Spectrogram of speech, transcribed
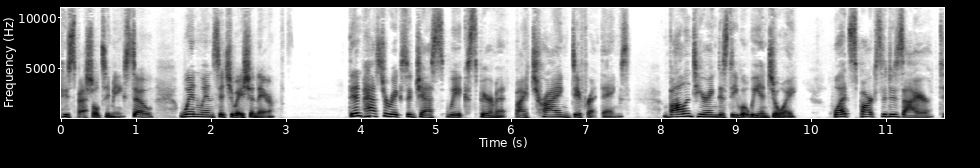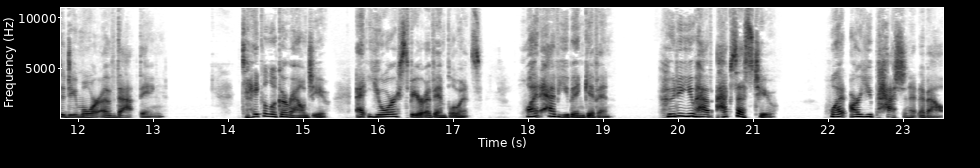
who's special to me. So, win win situation there. Then Pastor Rick suggests we experiment by trying different things, volunteering to see what we enjoy, what sparks a desire to do more of that thing. Take a look around you at your sphere of influence. What have you been given? Who do you have access to? What are you passionate about?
